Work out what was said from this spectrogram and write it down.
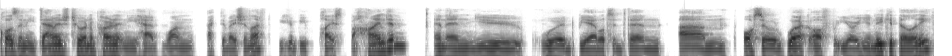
cause any damage to an opponent and you had one activation left, you could be placed behind him. And then you would be able to then um, also work off your unique ability.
